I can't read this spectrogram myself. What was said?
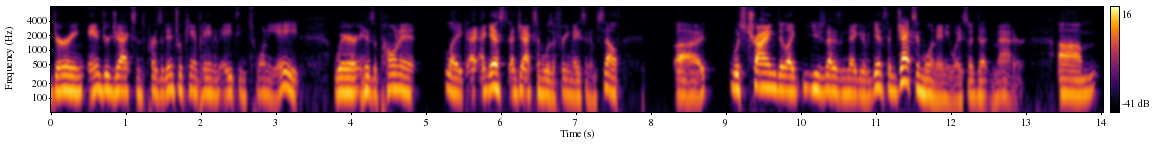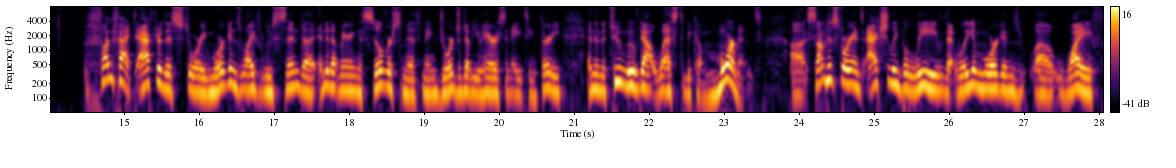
during Andrew Jackson's presidential campaign in 1828, where his opponent, like I, I guess Jackson was a Freemason himself, uh, was trying to like use that as a negative against him. Jackson won anyway, so it doesn't matter. Um, Fun fact after this story, Morgan's wife Lucinda ended up marrying a silversmith named George W. Harris in 1830, and then the two moved out west to become Mormons. Uh, some historians actually believe that William Morgan's uh, wife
